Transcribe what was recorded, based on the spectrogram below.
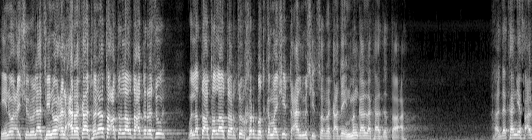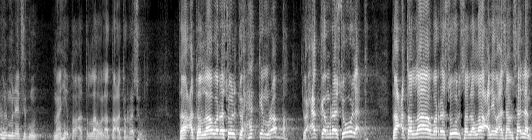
في نوع الشلولات في نوع الحركات. هنا طاعة الله وطاعة الرسول ولا طاعة الله وطاعة الرسول؟ خربط كما شئت تعال المسجد صل ركعتين من قال لك هذه الطاعة؟ هذا كان يفعله المنافقون. ما هي طاعة الله ولا طاعة الرسول؟ طاعة الله والرسول تحكم ربك تحكم رسولك. طاعة الله والرسول صلى الله عليه وسلم.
